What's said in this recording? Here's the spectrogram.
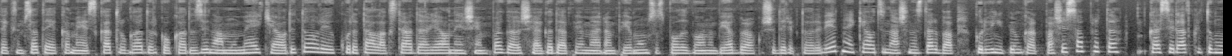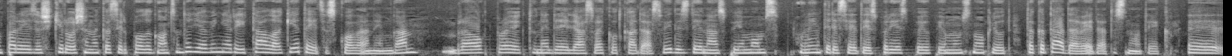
teiksim, satiekamies katru gadu ar kaut kādu zināmu mērķu auditoriju, kura tālāk strādā ar jauniešiem. Pagājušajā gadā, piemēram, pie mums uz poligonu bija atbraukuši direktora vietnieki audzināšanas darbā, kur viņi pirmkārt paši saprata, kas ir atkritumu pareiza šķirošana, kas ir poligons, un tad jau viņi arī tālāk ieteica skolēniem gan braukt projektu nedēļās vai kaut kādās vidas dienās pie mums un interesēties par iespēju pie mums nokļūt. Tā kā tādā veidā tas notiek. E,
